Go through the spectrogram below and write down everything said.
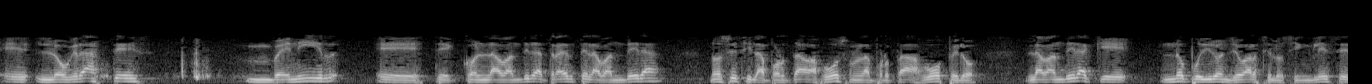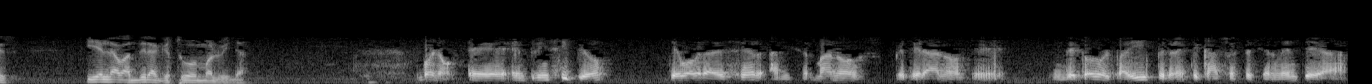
eh, lograste venir este, con la bandera, traerte la bandera no sé si la portabas vos o no la portabas vos, pero la bandera que no pudieron llevarse los ingleses y es la bandera que estuvo en Malvinas. Bueno, eh, en principio debo agradecer a mis hermanos veteranos de, de todo el país, pero en este caso especialmente a,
